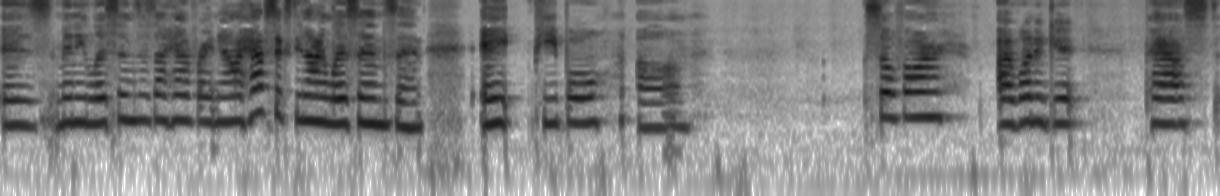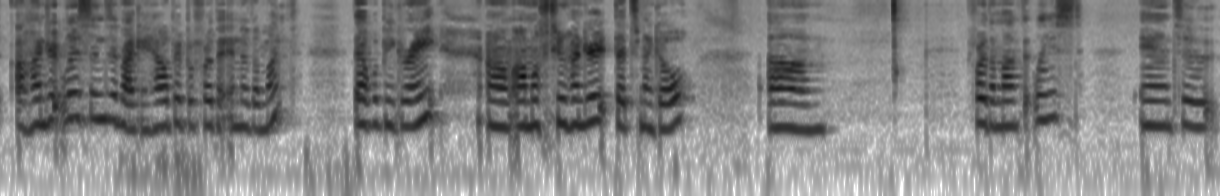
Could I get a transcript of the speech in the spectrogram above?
as many listens as I have right now. I have 69 listens and eight people um, so far. I want to get past 100 listens if I can help it before the end of the month. That would be great. Um, almost 200, that's my goal um, for the month at least. And to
